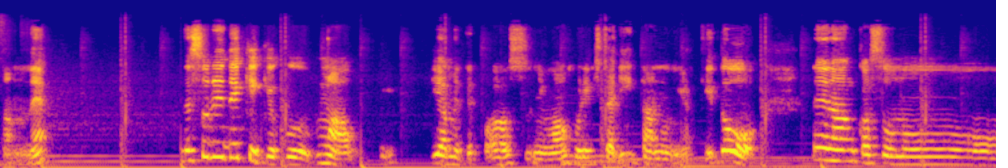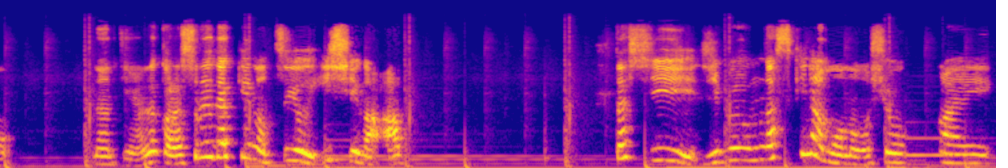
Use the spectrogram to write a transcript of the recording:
たのね。で、それで結局、まあ、辞めてパースにワーホリ来たりいたんやけど、で、なんかその、なんていうの、だからそれだけの強い意志があったし、自分が好きなものを紹介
